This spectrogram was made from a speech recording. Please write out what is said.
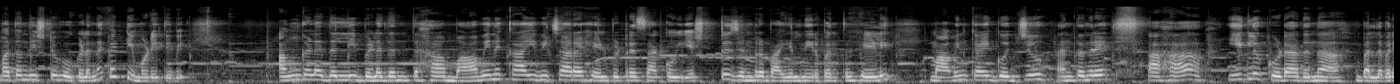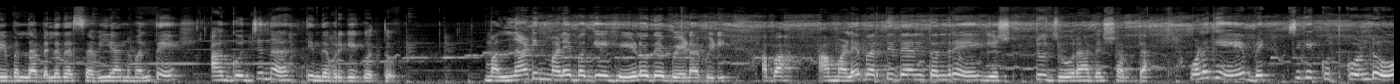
ಮತ್ತೊಂದಿಷ್ಟು ಹೂಗಳನ್ನು ಕಟ್ಟಿ ಮುಡಿತೀವಿ. ಅಂಗಳದಲ್ಲಿ ಬೆಳೆದಂತಹ ಮಾವಿನಕಾಯಿ ವಿಚಾರ ಹೇಳಿಬಿಟ್ರೆ ಸಾಕು. ಎಷ್ಟು ಜನರ ಬಾಯಲ್ಲಿ ನೀರು ಬಂತು ಹೇಳಿ. ಮಾವಿನಕಾಯಿ ಗೊಜ್ಜು ಅಂತಂದರೆ, ಆಹಾ, ಈಗಲೂ ಕೂಡ ಅದನ್ನು ಬಲ್ಲವರೇ ಬಲ್ಲ ಬೆಲ್ಲದ ಸವಿ ಅನ್ನುವಂತೆ ಆ ಗೊಜ್ಜನ್ನು ತಿಂದವರಿಗೆ ಗೊತ್ತು. ಮಲೆನಾಡಿನ ಮಳೆ ಬಗ್ಗೆ ಹೇಳೋದೇ ಬೇಡ ಬಿಡಿ. ಅಬ್ಬ, ಆ ಮಳೆ ಬರ್ತಿದೆ ಅಂತಂದರೆ ಎಷ್ಟು ಜೋರಾದ ಶಬ್ದ. ಒಳಗೆ ಬೆಚ್ಚಗೆ ಕೂತ್ಕೊಂಡು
